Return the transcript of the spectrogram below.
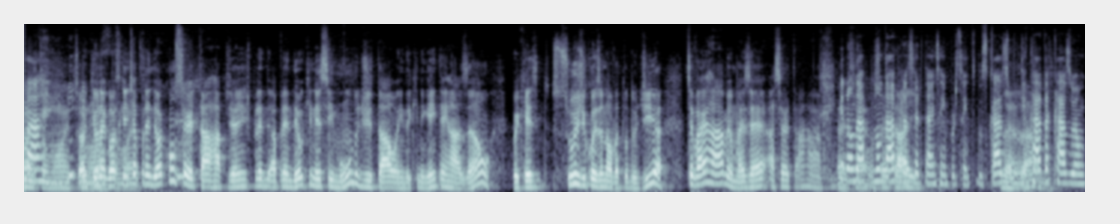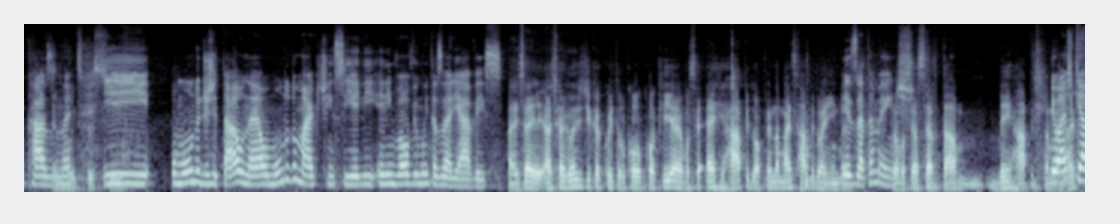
né? Muito, muito, Só que o muito, negócio que a gente muito. aprendeu a consertar rápido, a gente aprende- aprendeu que nesse mundo digital ainda que ninguém tem razão, porque surge coisa nova todo dia, você vai errar, meu, mas é acertar rápido. E não dá, certo. não dá para acertar em 100% dos casos, Não. porque cada caso é um caso, É né? muito específico. E o mundo digital, né, o mundo do marketing em si, ele, ele envolve muitas variáveis. É isso aí. Acho que a grande dica que o Ítalo colocou aqui é você erre rápido, aprenda mais rápido ainda. Exatamente. Para você acertar bem rápido também. Eu acho mais que a, a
